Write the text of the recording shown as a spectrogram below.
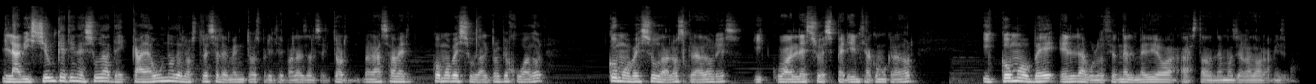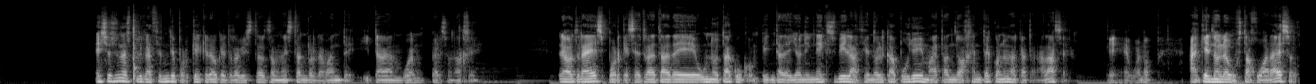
la, visión que tiene Suda de cada uno de los tres elementos principales del sector. Vas a ver cómo ve Suda el propio jugador cómo ve Suda a los creadores y cuál es su experiencia como creador y cómo ve él la evolución del medio hasta donde hemos llegado ahora mismo. Eso es una explicación de por qué creo que Travis Touchdown es tan relevante y tan buen personaje. La otra es porque se trata de un otaku con pinta de Johnny Nexville haciendo el capullo y matando a gente con una katana láser. Que bueno, ¿a quién no le gusta jugar a eso?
